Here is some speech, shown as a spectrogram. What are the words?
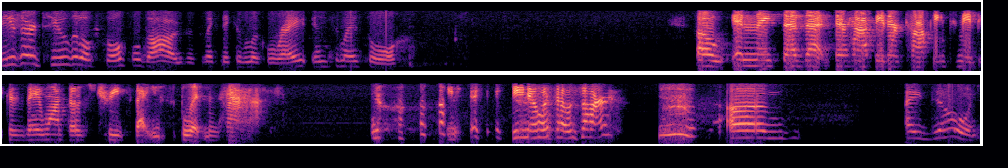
These are two little soulful dogs. It's like they can look right into my soul. oh, and they said that they're happy they're talking to me because they want those treats that you split in half. Do you know what those are? um, I don't.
